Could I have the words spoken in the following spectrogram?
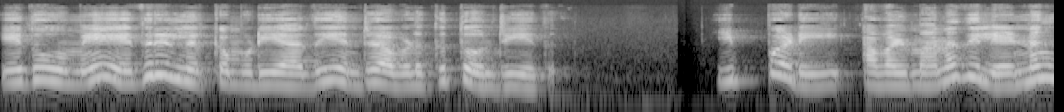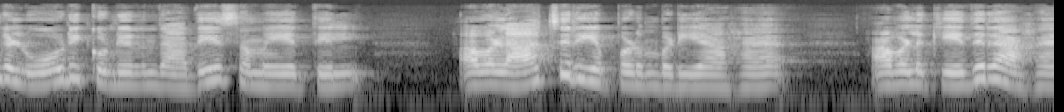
எதுவுமே எதிரில் நிற்க முடியாது என்று அவளுக்கு தோன்றியது. இப்படி அவள் மனதில் எண்ணங்கள் ஓடிக்கொண்டிருந்த அதே சமயத்தில் அவள் ஆச்சரியப்படும்படியாக அவளுக்கு எதிராக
